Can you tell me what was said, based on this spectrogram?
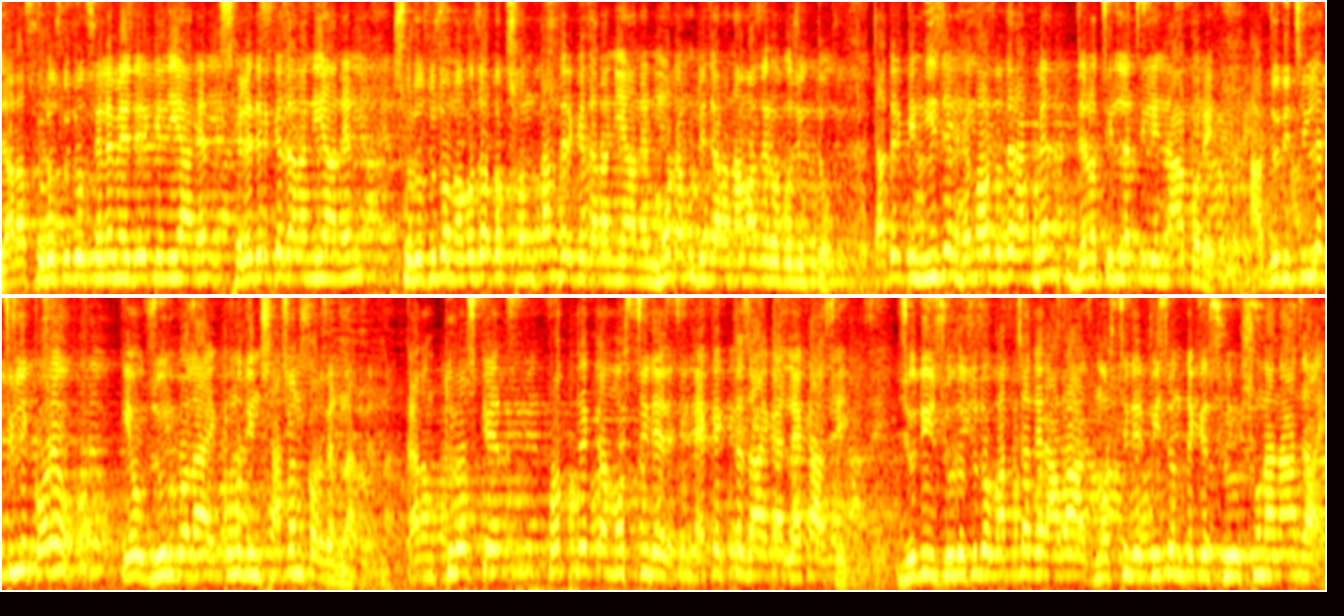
যারা ছোট ছোট ছেলে মেয়েদেরকে নিয়ে আনেন, ছেলেদেরকে যারা নিয়ে আনেন ছোট ছোট নবজাতক সন্তানদেরকে যারা নিয়ে আনেন, মোটামুটি যারা নামাজের উপযুক্ত, তাদেরকে নিজের হেফাজতে রাখবেন যেন চিল্লাচিল্লি না করে। আর যদি চিল্লাচিল্লি করেও কেউ জোর গলায় কোনোদিন শাসন করবেন না। কারণ তুরস্কের প্রত্যেকটা মসজিদের এক একটা জায়গায় লেখা আছে, যদি ছোট ছোট বাচ্চাদের আওয়াজ মসজিদের পিছন থেকে শোনা না যায়,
